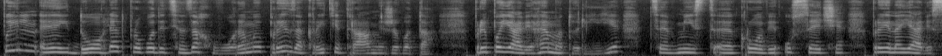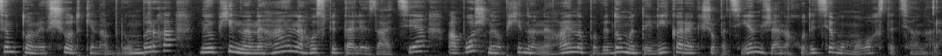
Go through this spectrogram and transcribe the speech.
Пильний догляд проводиться за хворими при закритій травмі живота. При появі гематорії, це вміст е, крові у сечі, при наяві симптомів Щоткіна Блюмберга необхідна негайна госпіталізація або ж необхідно негайно повідомити лікаря, якщо пацієнт вже знаходиться в умовах стаціонара.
